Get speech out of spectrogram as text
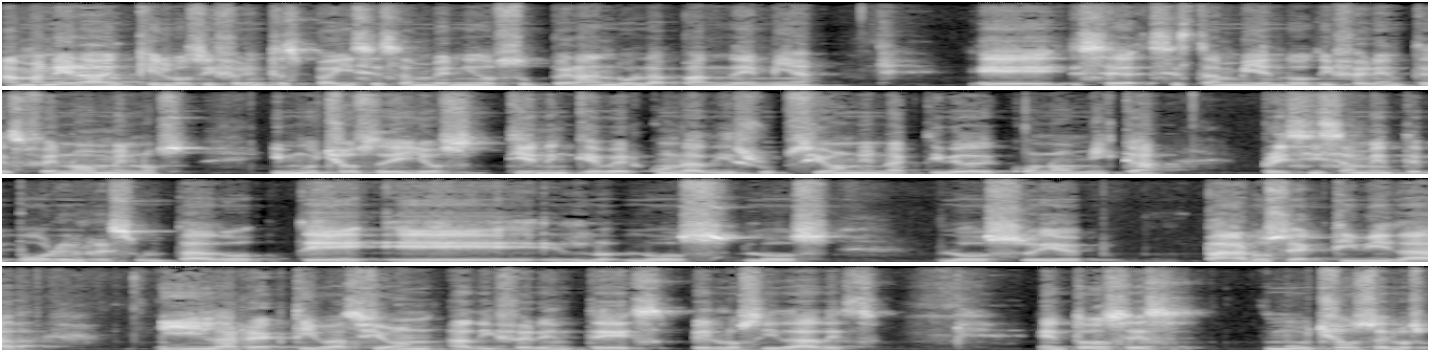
a manera en que los diferentes países han venido superando la pandemia, eh, se, están viendo diferentes fenómenos y muchos de ellos tienen que ver con la disrupción en la actividad económica precisamente por el resultado de eh, los, eh, paros de actividad y la reactivación a diferentes velocidades. Entonces, muchos de los,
